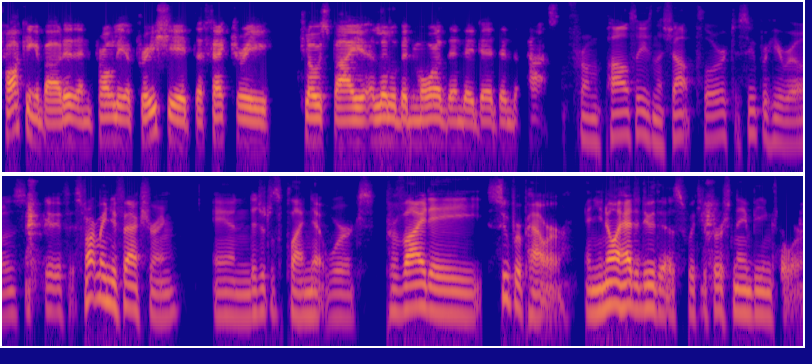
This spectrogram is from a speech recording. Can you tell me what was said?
talking about it and probably appreciate the factory close by a little bit more than they did in the past from policies in the shop floor to superheroes if smart manufacturing and digital supply networks provide a superpower and you know i had to do this with your first name being thor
